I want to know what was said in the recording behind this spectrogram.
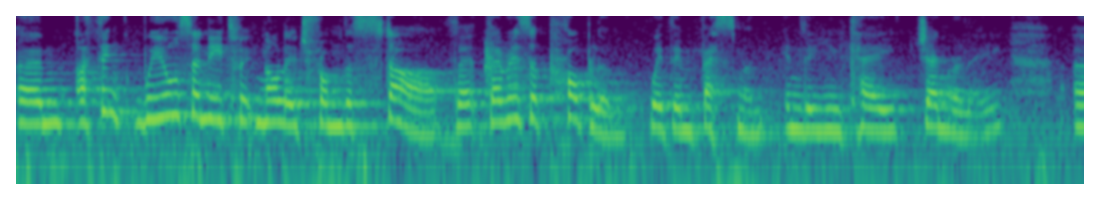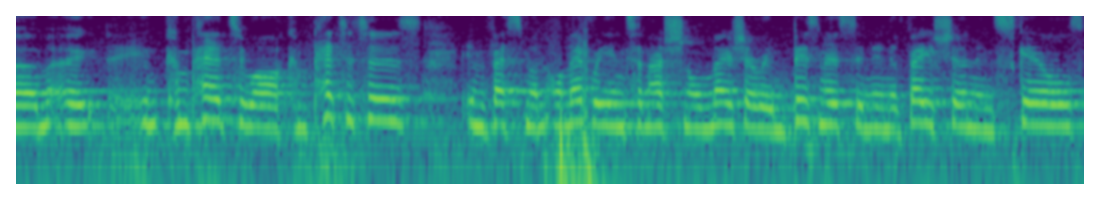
Um, I think we also need to acknowledge from the start that there is a problem with investment in the UK generally. Um, compared to our competitors, investment on every international measure in business, in innovation, in skills,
